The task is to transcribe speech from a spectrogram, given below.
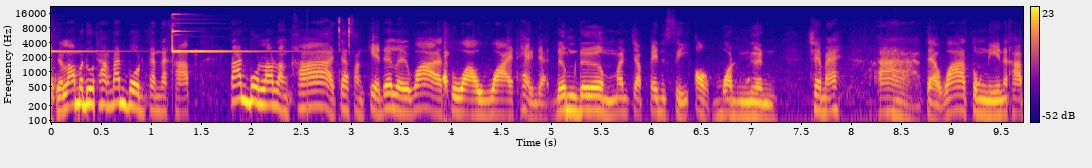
เดี๋ยวเรามาดูทางด้านบนกันนะครับ ด้านบนเราหลังคาจะสังเกตได้เลยว่าตัว Y tag เนี่ยเดิมๆมันจะเป็นสีออกบอลเงินใช่ไหมอ่า แต่ว่าตรงนี้นะครับ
